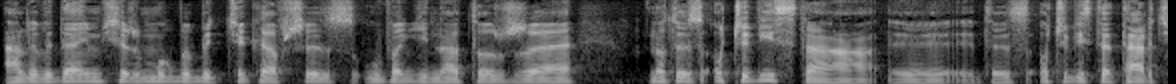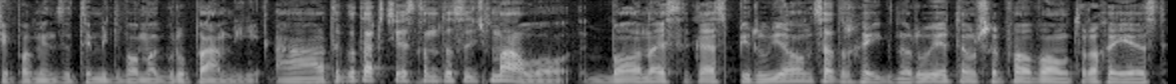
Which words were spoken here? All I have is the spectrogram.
ale wydaje mi się, że mógłby być ciekawszy z uwagi na to, że no to jest oczywista, y, to jest oczywiste tarcie pomiędzy tymi dwoma grupami, a tego tarcia jest tam dosyć mało, bo ona jest taka aspirująca, trochę ignoruje tę szefową, trochę jest,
